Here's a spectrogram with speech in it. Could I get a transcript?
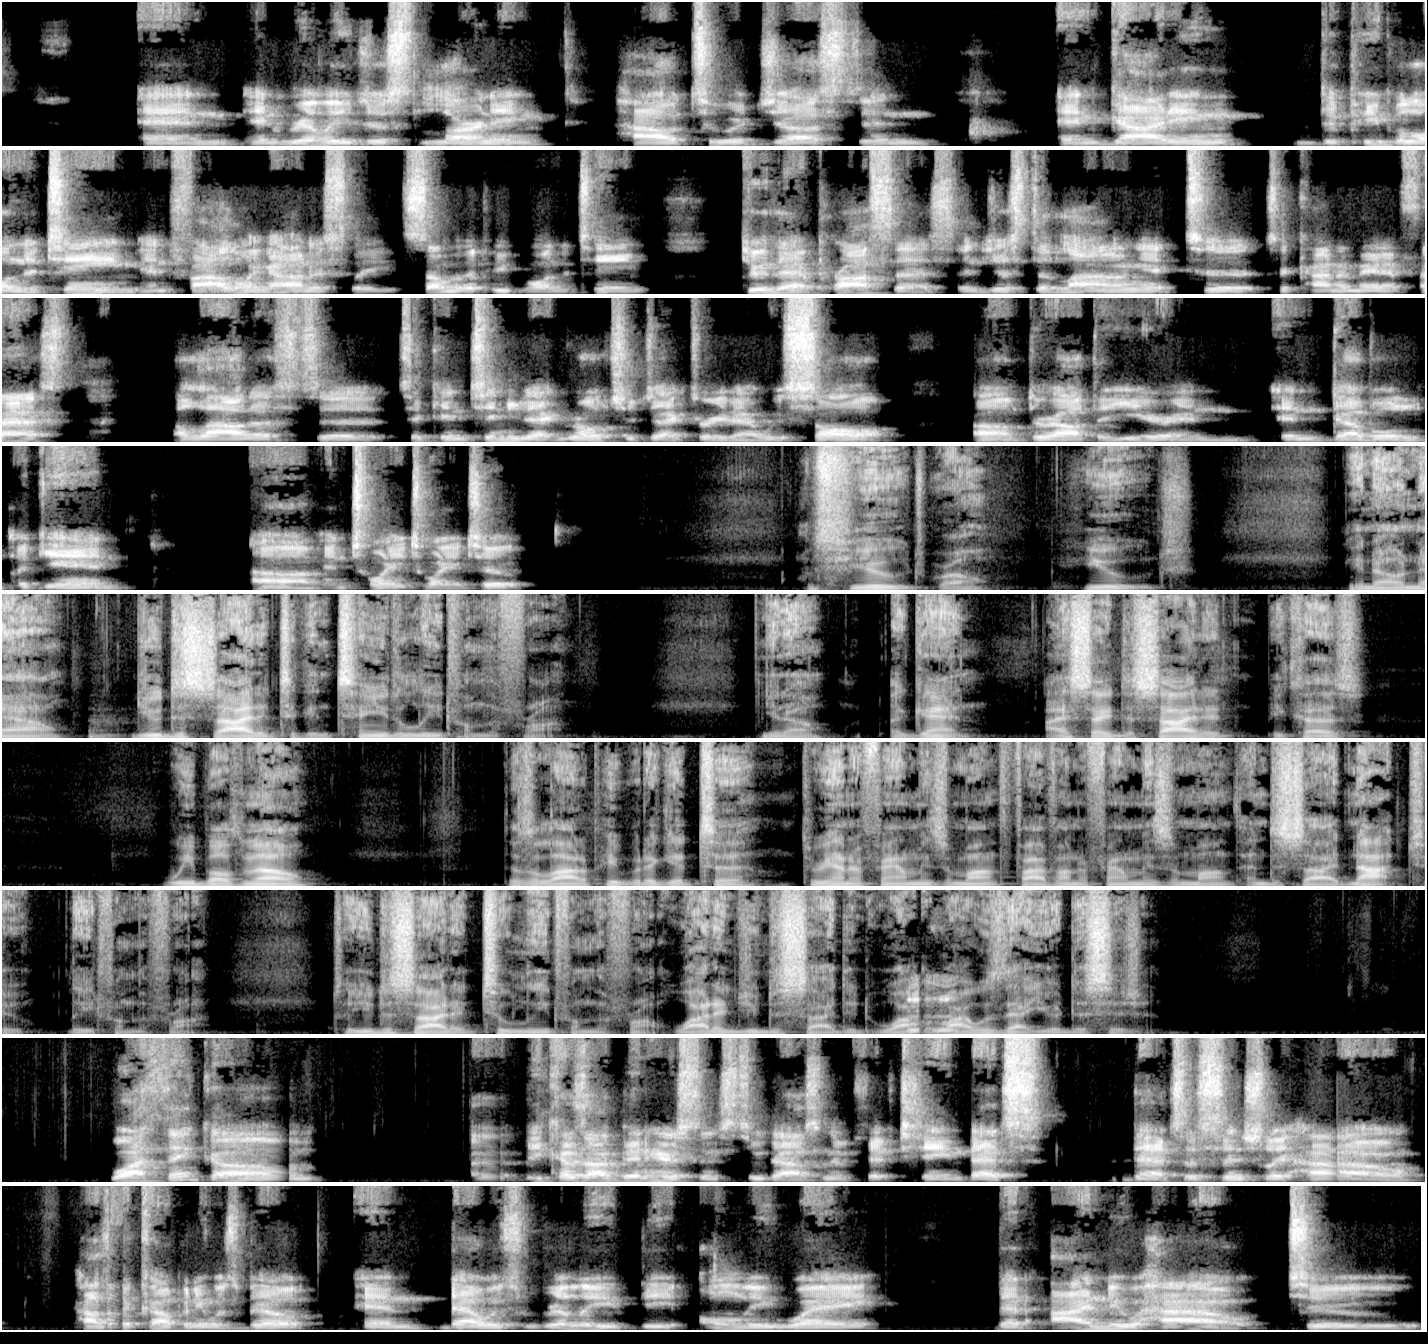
and and really just learning how to adjust and and guiding the people on the team and following honestly some of the people on the team through that process and just allowing it to to kind of manifest allowed us to to continue that growth trajectory that we saw um, throughout the year and and double again um, in 2022 it's huge bro. Huge. You know now you decided to continue to lead from the front. You know again, I say decided because we both know there's a lot of people that get to 300 families a month, 500 families a month, and decide not to lead from the front. So you decided to lead from the front. Why did you decide to? Why, mm-hmm. why was that your decision? Well, I think um, because I've been here since 2015. That's that's essentially how how the company was built, and that was really the only way that I knew how to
